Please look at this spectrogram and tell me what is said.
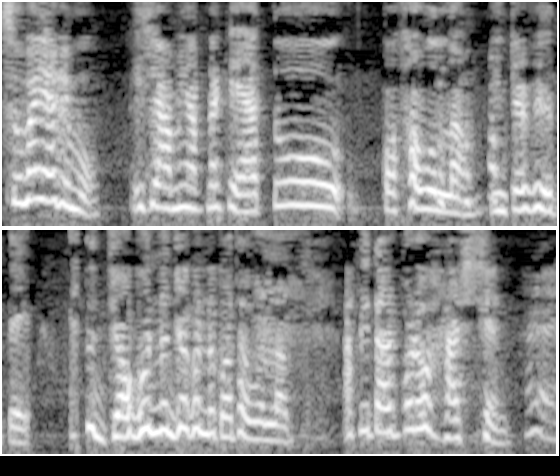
সুমাইয়া রেমো এই যে আমি আপনাকে এত কথা বললাম ইন্টারভিউতে এত জঘন্য জঘন্য কথা বললাম। আপনি তারপরেও হাসছেন। হ্যাঁ।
